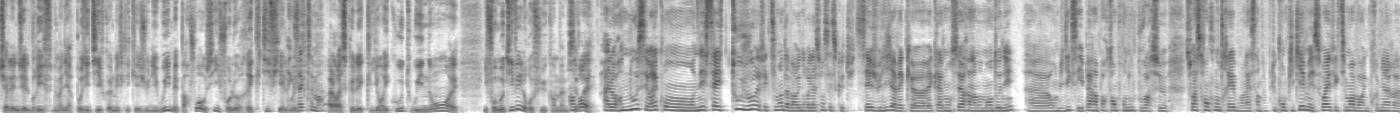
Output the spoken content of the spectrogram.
challenger le brief de manière positive, comme m'expliquait Julie, oui, mais parfois aussi, il faut le rectifier, le brief. Exactement. Alors, est-ce que les clients écoutent? Oui, non. Et il faut motiver le refus quand même, c'est vrai. Alors, nous, c'est vrai qu'on essaye toujours, effectivement, d'avoir une relation, c'est ce que tu disais, Julie, avec, euh, avec l'annonceur à un moment donné. Euh, on lui dit que c'est hyper important pour nous de pouvoir se, soit se rencontrer, bon là, c'est un peu plus compliqué, mais soit effectivement avoir une première, euh,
